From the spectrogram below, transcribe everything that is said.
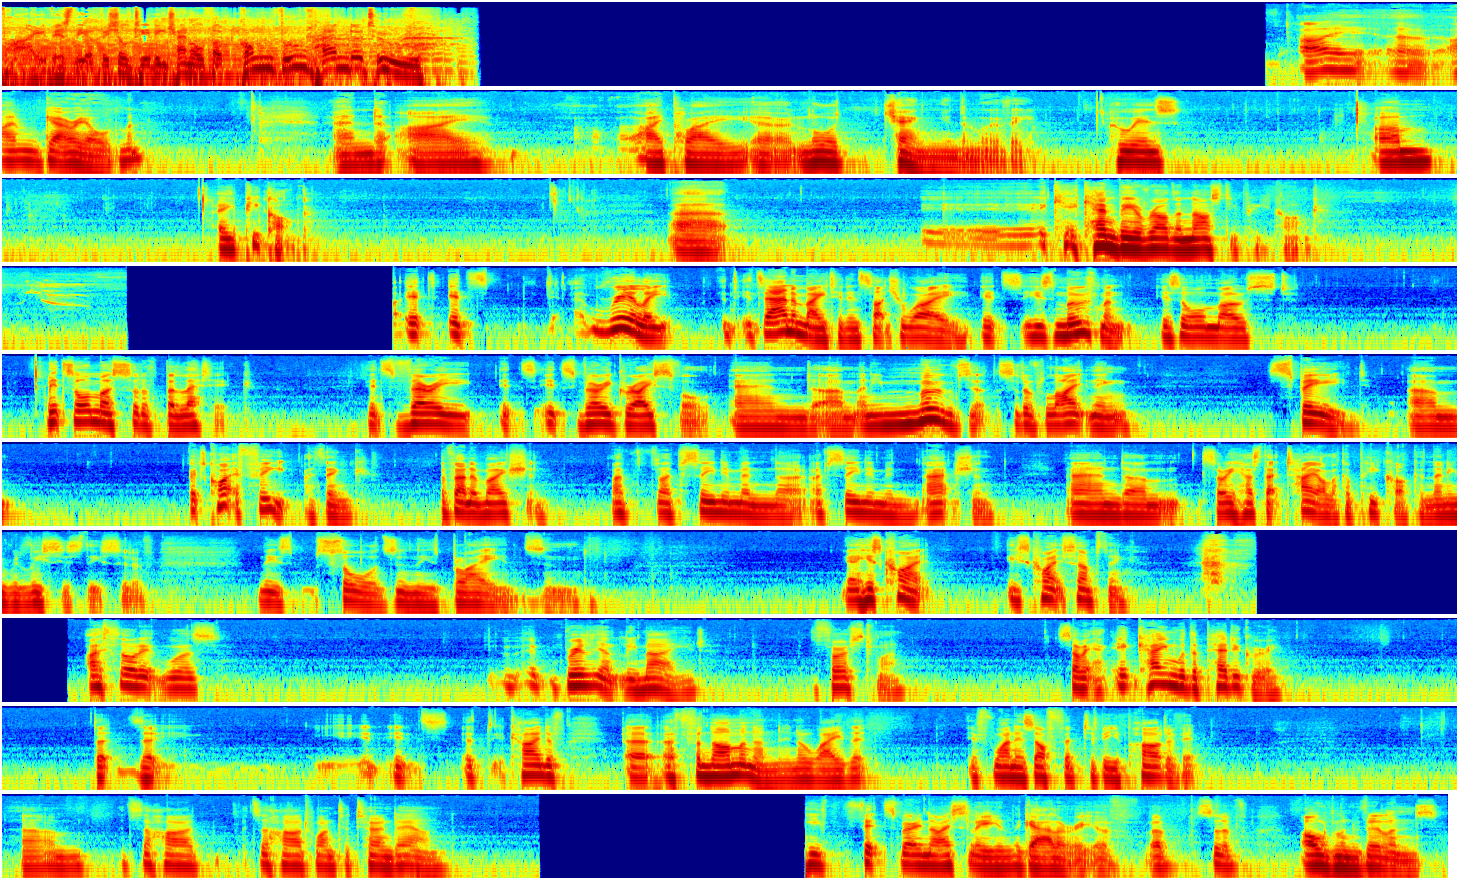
Five is the official TV channel for Kung Fu Panda 2. I uh, I'm Gary Oldman, and I I play uh, Lord Shen in the movie, who is um, a peacock. Uh, it, it can be a rather nasty peacock. It, it's really it's animated in such a way it's his movement is almost it's almost sort of balletic. It's very it's it's very graceful and um, and he moves at sort of lightning speed. Um, it's quite a feat i think of animation. I've i've seen him in uh, i've seen him in action. And um, so he has that tail like a peacock and then he releases these sort of these swords and these blades and yeah he's quite he's quite something i thought it was brilliantly made the first one so it, it came with a pedigree that that it, it's a, kind of a, a phenomenon in a way that if one is offered to be a part of it um, it's a hard it's a hard one to turn down. He fits very nicely in the gallery of, of sort of Oldman villains.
